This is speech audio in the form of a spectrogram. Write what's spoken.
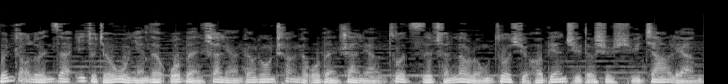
温兆伦在一九九五年的《我本善良》当中唱的《我本善良》，作词陈乐融，作曲和编曲都是徐嘉良。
